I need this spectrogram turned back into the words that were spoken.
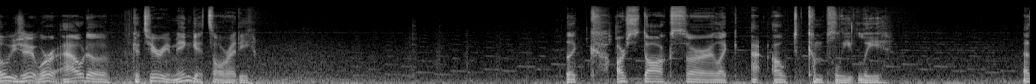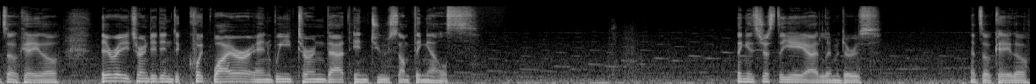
Oh shit, we're out of Caterium ingots already. Like, our stocks are like out completely. That's okay though. They already turned it into quick wire and we turned that into something else. I think it's just the AI limiters. That's okay though.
